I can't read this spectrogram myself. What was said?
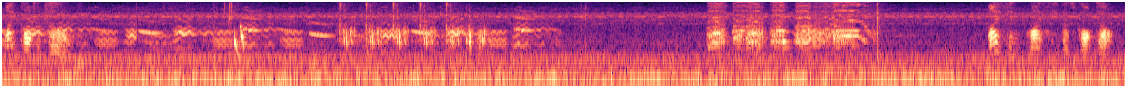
White part of globe. I think my fever's gone down.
